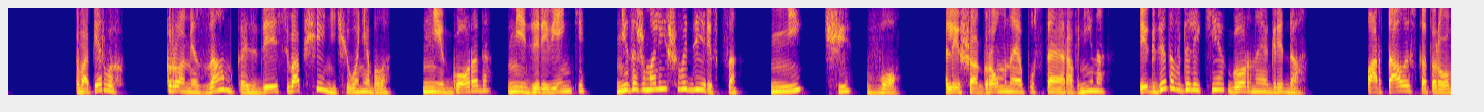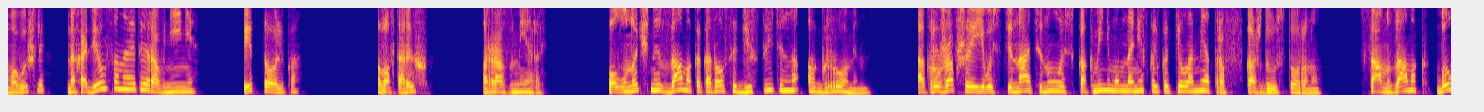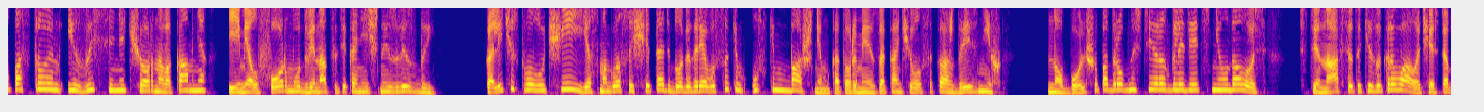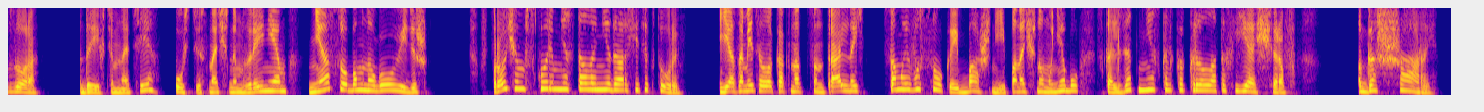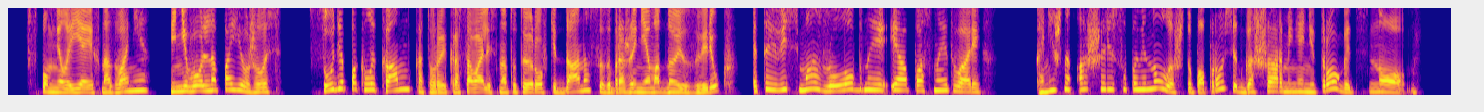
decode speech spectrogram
Во-первых, кроме замка здесь вообще ничего не было. Ни города, ни деревеньки, ни даже малейшего деревца. Ничего. Лишь огромная пустая равнина и где-то вдалеке горная гряда. Портал, из которого мы вышли, находился на этой равнине. И только. Во-вторых, размеры. Полуночный замок оказался действительно огромен. Окружавшая его стена тянулась как минимум на несколько километров в каждую сторону. Сам замок был построен из истине черного камня и имел форму двенадцатиконечной звезды. Количество лучей я смогла сосчитать благодаря высоким узким башням, которыми заканчивался каждый из них. Но больше подробностей разглядеть не удалось. Стена все-таки закрывала часть обзора. Да и в темноте, пусть и с ночным зрением, не особо много увидишь. Впрочем, вскоре мне стало не до архитектуры. Я заметила, как над центральной, самой высокой башней по ночному небу скользят несколько крылатых ящеров. Гашары. Вспомнила я их название и невольно поежилась. Судя по клыкам, которые красовались на татуировке Дана с изображением одной из зверюк, это весьма злобные и опасные твари. Конечно, Ашерис упомянула, что попросит Гашар меня не трогать, но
